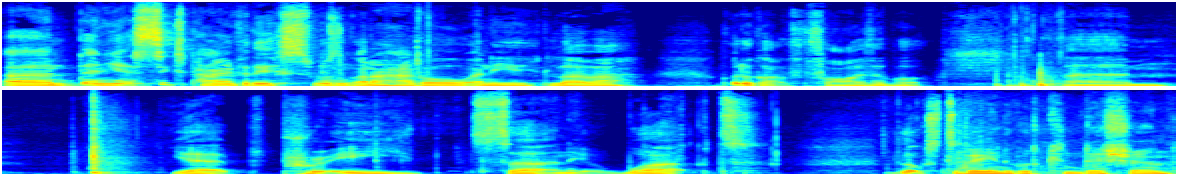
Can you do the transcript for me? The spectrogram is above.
Um, then yeah, six pound for this. Wasn't going to haggle any lower. Could have got fiver, but um, yeah, pretty certain it worked. Looks to be in a good condition.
